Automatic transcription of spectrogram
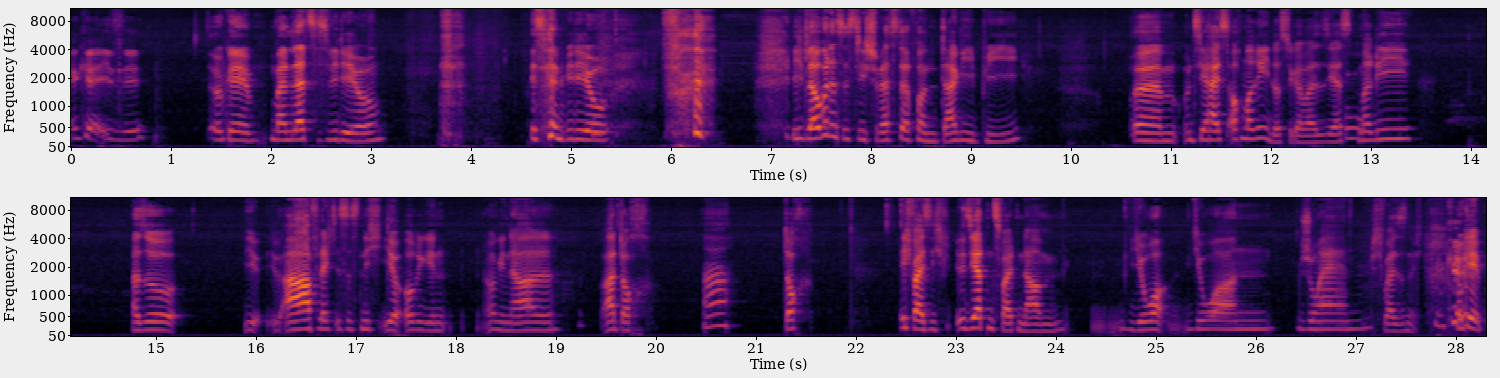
okay, easy. Okay, mein letztes Video ist ein Video. ich glaube, das ist die Schwester von Dougie B. Ähm, und sie heißt auch Marie, lustigerweise. Sie heißt Oh. Marie. Also, ah, vielleicht ist es nicht ihr Origin, Original. Ah, doch. Ah, doch. Ich weiß nicht. Sie hat einen zweiten Namen. Jo Johann, Joanne, ich weiß es nicht. Okay. Okay,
